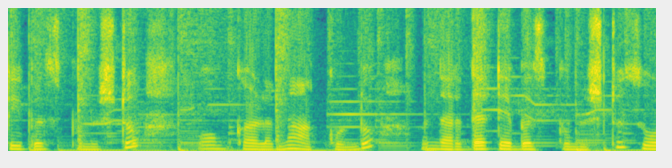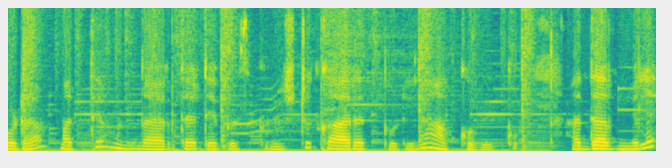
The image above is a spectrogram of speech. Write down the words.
ಟೇಬಲ್ ಸ್ಪೂನಷ್ಟು ಓಮ್ ಕಾಳನ್ನು ಹಾಕ್ಕೊಂಡು, ಒಂದು ಅರ್ಧ ಟೇಬಲ್ ಸ್ಪೂನಷ್ಟು ಸೋಡಾ ಮತ್ತು ಒಂದು ಅರ್ಧ ಟೇಬಲ್ ಸ್ಪೂನಷ್ಟು ಖಾರದ ಪುಡಿನ ಹಾಕ್ಕೋಬೇಕು ಅದಾದಮೇಲೆ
